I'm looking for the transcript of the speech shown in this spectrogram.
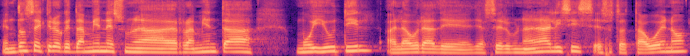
Entonces creo que también es una herramienta muy útil a la hora de, hacer un análisis, eso está, bueno,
